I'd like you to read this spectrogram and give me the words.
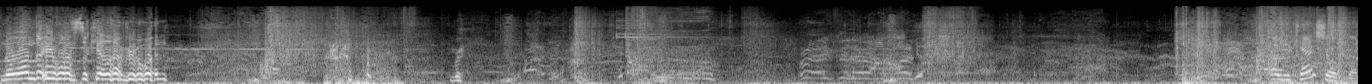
No wonder he wants to kill everyone. oh, you can shove them.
